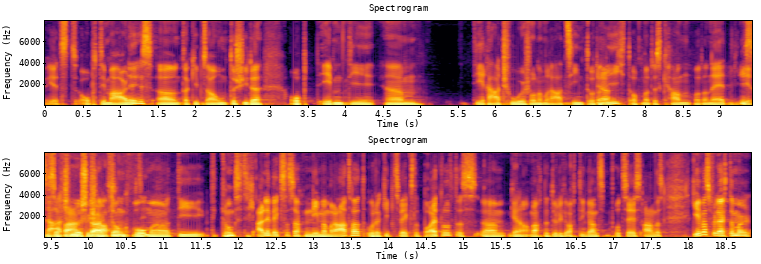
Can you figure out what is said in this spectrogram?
jetzt optimal ist. Äh, da gibt es auch Unterschiede, ob eben die, ähm, die Radschuhe schon am Rad sind oder ja. nicht, ob man das kann oder nicht. Wie ist die es eine Veranstaltung, wo man die, die, grundsätzlich alle Wechselsachen neben am Rad hat oder gibt es Wechselbeutel? Das ähm, genau. macht natürlich auch den ganzen Prozess anders. Gehen wir es vielleicht einmal,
